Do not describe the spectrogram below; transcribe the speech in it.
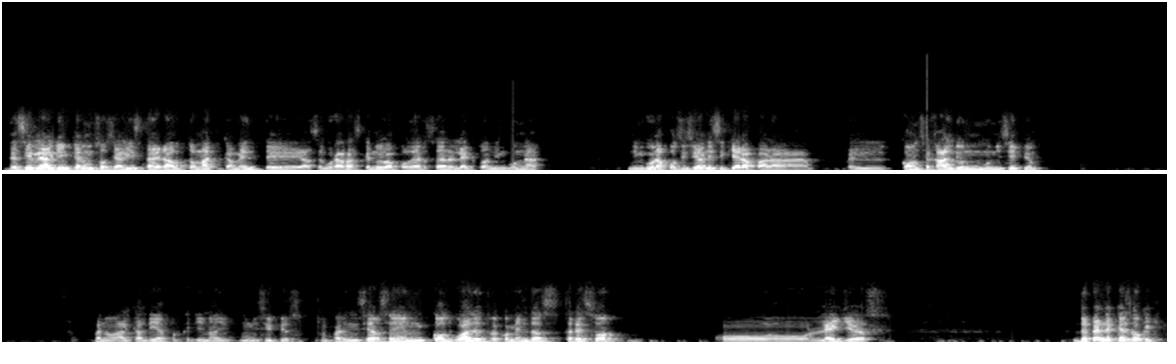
decirle a alguien que era un socialista era automáticamente asegurabas que no iba a poder ser electo a ninguna, ninguna posición, ni siquiera para el concejal de un municipio. Bueno, alcaldía, porque aquí no hay municipios. Para iniciarse en Cold Wallet, ¿recomiendas Trezor o Ledger? Depende qué es lo que...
